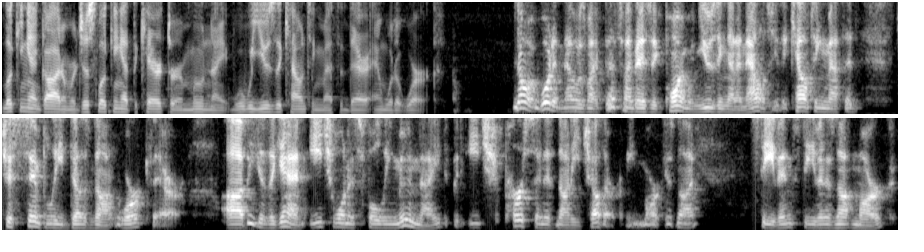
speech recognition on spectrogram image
looking at God and we're just looking at the character in Moon Knight, will we use the counting method there and would it work? No, it wouldn't. That was my that's my basic point when using that analogy. The counting method just simply does not work there. Uh, because again, each one is fully Moon Knight, but each person is not each other. I mean, Mark is not Stephen, Stephen is not Mark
